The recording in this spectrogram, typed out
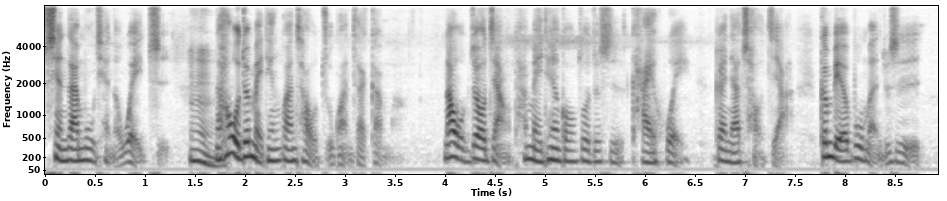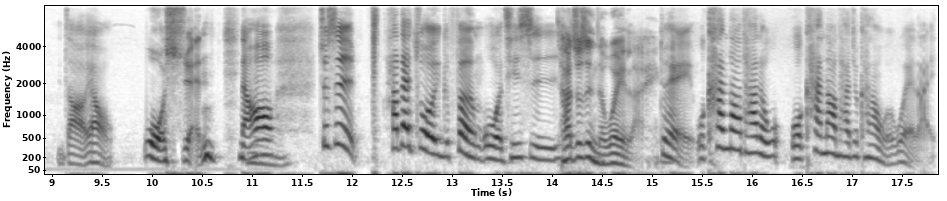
现在目前的位置。嗯，然后我就每天观察我主管在干嘛，那我们就讲他每天的工作就是开会，跟人家吵架，跟别的部门就是你知道要斡旋，然后就是他在做一个份，我其实他就是你的未来，对，我看到他的，我看到他就看到我的未来。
